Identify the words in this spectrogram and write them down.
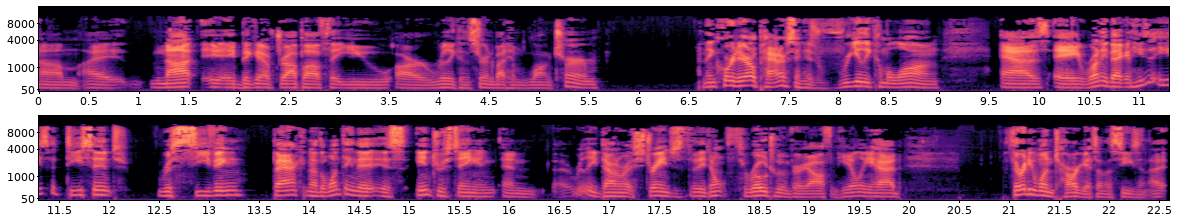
um, I not a, a big enough drop off that you are really concerned about him long term. And then Cordarrelle Patterson has really come along as a running back, and he's a, he's a decent receiving back. Now, the one thing that is interesting and, and really downright strange is that they don't throw to him very often. He only had 31 targets on the season. I,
